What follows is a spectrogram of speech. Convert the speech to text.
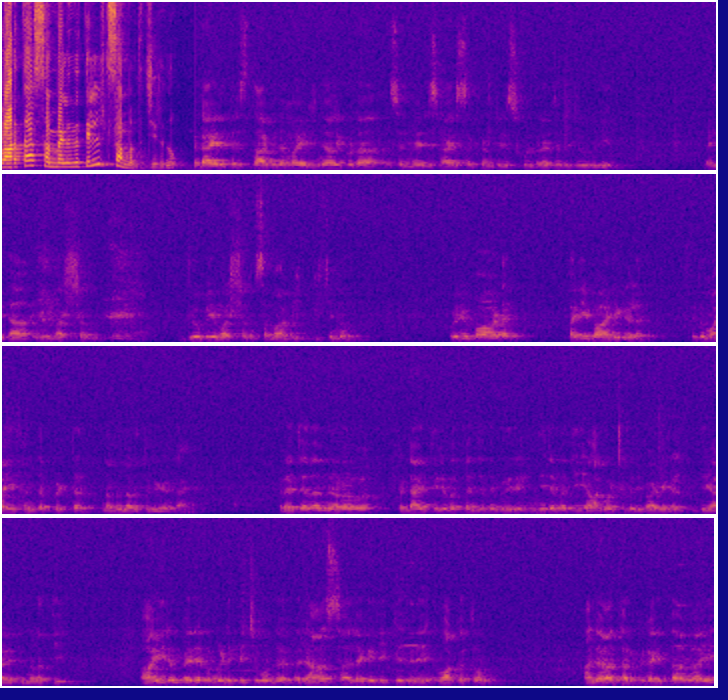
വാർത്താ സമ്മേളനത്തിൽ സംബന്ധിച്ചിരുന്നു. രണ്ടായിരത്തിൽ സ്ഥാപിതമായ Irinjalakuda saint Mary's higher secondary school രജത ജൂബിലി ഇതാ ഈ വർഷം ജൂബിലി വർഷം സമാപിപ്പിക്കുന്നു. ഒരുപാട് പരിപാടികൾ ഇതുമായി ബന്ധപ്പെട്ട് നമ്മൾ നടത്തുകയുണ്ടായി. രജത നിറവ് രണ്ടായിരത്തി ഇരുപത്തഞ്ചെന്ന പേരിൽ നിരവധി ആഘോഷ പരിപാടികൾ വിദ്യാലയത്തിൽ നടത്തി. ആയിരം പേരെ പങ്കെടുപ്പിച്ചുകൊണ്ട് രാസലഹരിക്കെതിരെ വാക്കത്തോൺ അനാഥർക്ക് കൈത്താങ്ങായി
